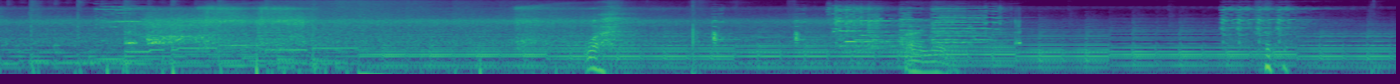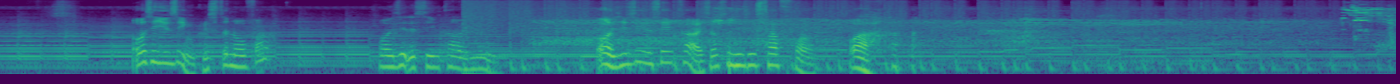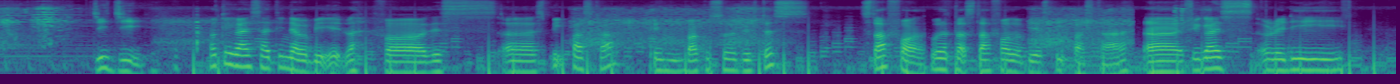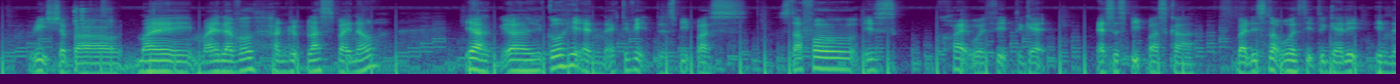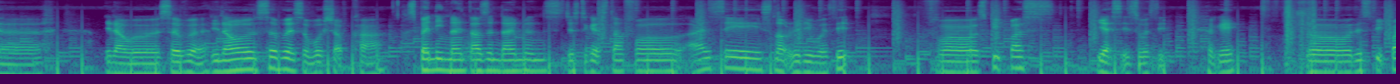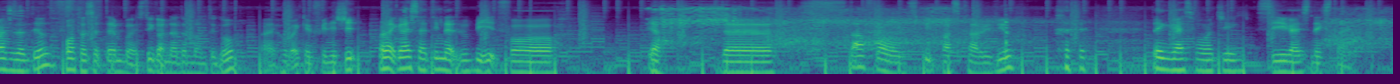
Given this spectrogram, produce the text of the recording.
Wah. Ah, yeah. what was he using? Crystal Nova? Or is it the same car with me? Oh, he's using the same car. He's also using Saffron. Wow. GG. Okay guys, I think that will be it lah for this uh, speed pass car in Bakuso Drifters. Starfall. Would have thought Starfall would be a speed pass car. Uh, if you guys already reached about my my level 100 plus by now, yeah, uh, go ahead and activate the speed pass. Starfall is quite worth it to get as a speed pass car, but it's not worth it to get it in a in our server. In our server, it's a workshop car. Spending 9,000 diamonds just to get Starfall, I'd say it's not really worth it. For Speed Pass, yes, it's worth it. Okay, so this Speed Pass is until 4th of September. Still got another month to go. I hope I can finish it. Alright guys, I think that will be it for yeah the Starfall Speed Pass car review. Thank you guys for watching. See you guys next time.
